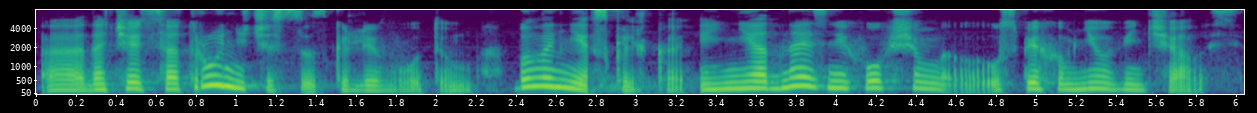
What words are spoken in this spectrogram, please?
начать сотрудничество с Голливудом было несколько, и ни одна из них, в общем, успехом не увенчалась.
